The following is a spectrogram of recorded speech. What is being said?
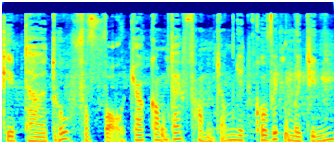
kịp thời thuốc phục vụ cho công tác phòng chống dịch Covid-19.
